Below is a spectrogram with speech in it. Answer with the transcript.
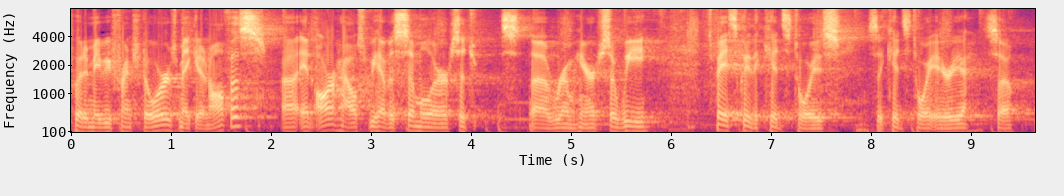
put in maybe French doors, make it an office. Uh, in our house, we have a similar uh, room here. So we, it's basically the kids' toys. It's the kids' toy area. So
